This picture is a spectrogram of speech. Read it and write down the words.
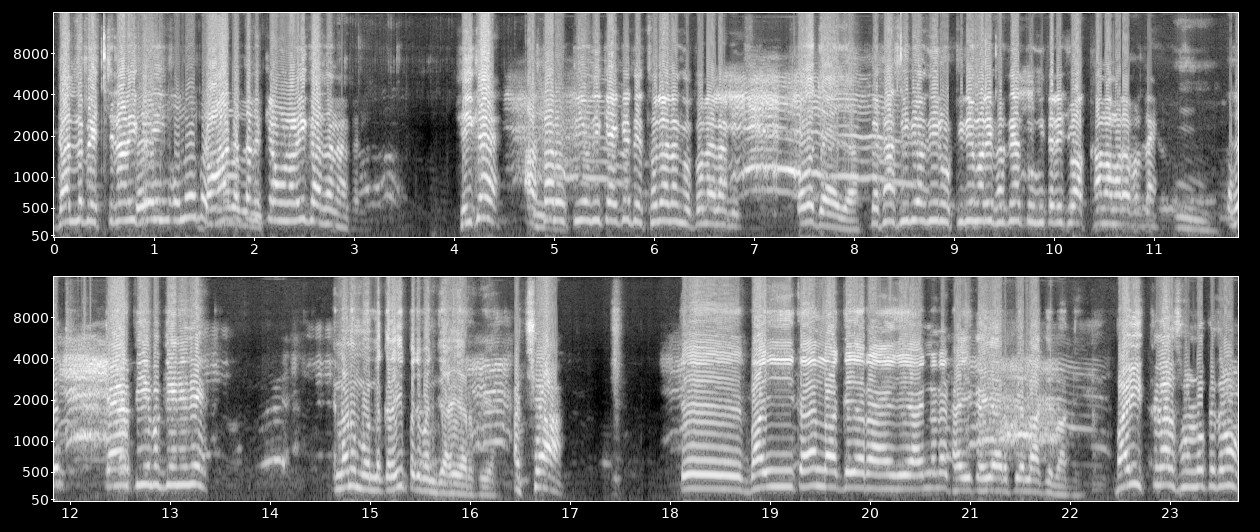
ਗੱਲ ਵੇਚਣ ਵਾਲੀ ਕਰੀ ਉਹਨੂੰ ਭੇਜਣਾ ਬਾਹਰ ਆਉਣ ਵਾਲੀ ਗੱਲ ਨਾ ਕਰੀ। ਠੀਕ ਹੈ? ਅਸਾਂ ਰੋਟੀ ਉਹਦੀ ਕਹਿ ਕੇ ਦੇਖੋ ਲੈ ਲਾਂਗੇ ਉਥੋਂ ਲੈ ਲਾਂਗੇ। ਉਹ ਜਾਇਜ਼ ਆ ਦੇਖਾ ਅਸੀਂ ਵੀ ਉਹਦੀ ਰੋਟੀ ਦੇ ਮਾਰੇ ਫਿਰਦੇ ਆ ਤੂੰ ਵੀ ਤੇਰੇ ਜੋ ਅੱਖਾਂ ਦਾ ਮਾਰਾ ਫਿਰਦਾ ਹੈ। ਹੂੰ। ਕੈ ਰੁਪਏ ਮੰਗੇ ਨੇ ਦੇ ਇਹਨਾਂ ਨੂੰ ਮੁੱਲ ਕਰੀ 55000 ਰੁਪਇਆ। ਅੱਛਾ। ਤੇ ਬਾਈ ਕਹਿਣ ਲੱਗ ਗਏ ਯਾਰ ਐ ਜੇ ਆ, ਇਹਨਾਂ ਨੇ 28000 ਰੁਪਇਆ ਲਾ ਕੇ ਬਾਗੇ ਬਾਈ ਇੱਕ ਗੱਲ ਸੁਣ ਲਓ ਕਿਧਰੋਂ।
